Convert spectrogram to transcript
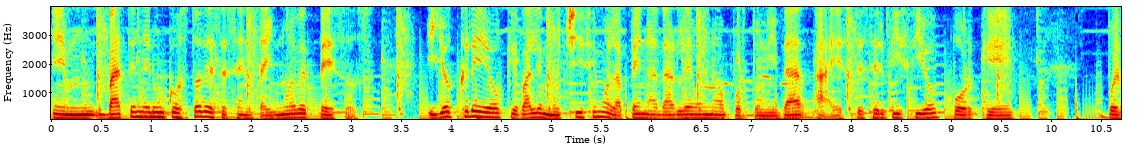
Em, va a tener un costo de 69 pesos. Y yo creo que vale muchísimo la pena darle una oportunidad a este servicio porque pues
